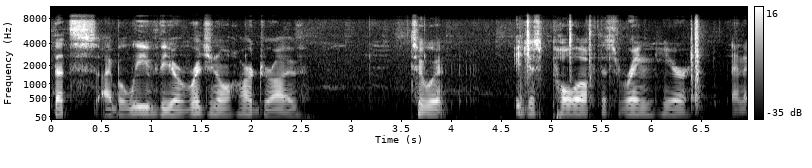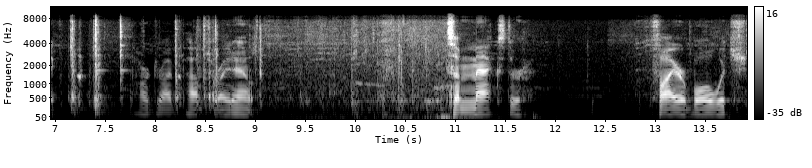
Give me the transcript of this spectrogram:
That's, I believe, the original hard drive to it. You just pull off this ring here, and it hard drive pops right out. It's a Maxtor Fireball, which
